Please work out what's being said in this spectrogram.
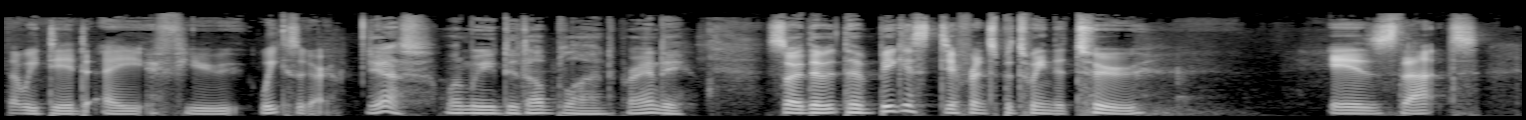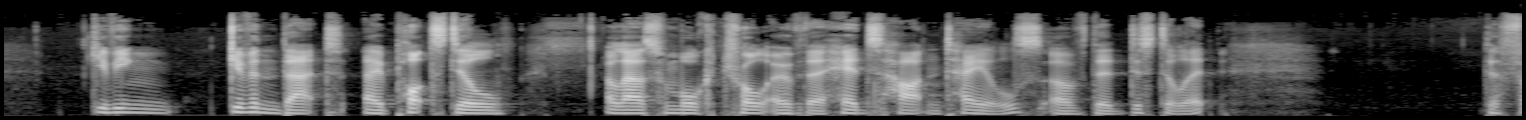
that we did a few weeks ago. Yes, when we did our blind brandy. So the the biggest difference between the two is that giving given that a pot still allows for more control over the heads, heart, and tails of the distillate, the f-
